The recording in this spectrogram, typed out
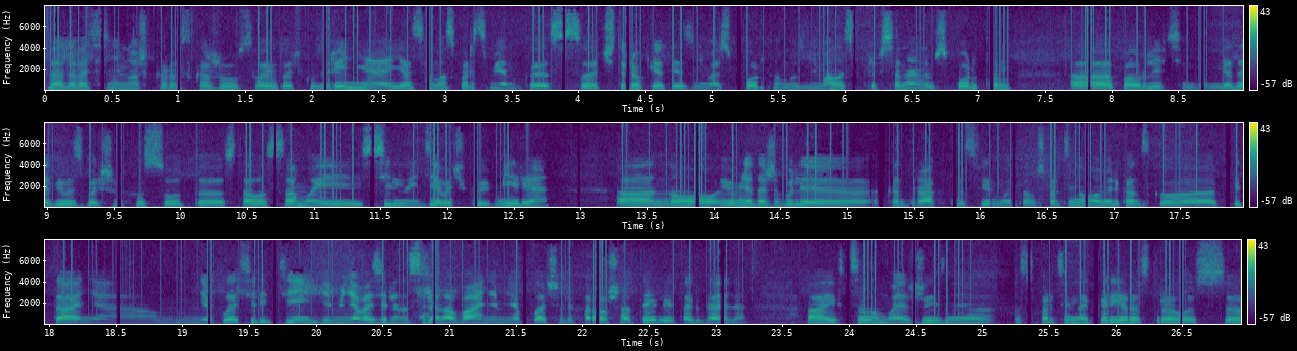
Да, давайте немножко расскажу свою точку зрения. Я сама спортсменка. С четырех лет я занимаюсь спортом и занималась профессиональным спортом, а, пауэрлифтингом. Я добилась больших высот, э, стала самой сильной девочкой в мире. А, но и у меня даже были контракты с фирмой там, спортивного американского питания. Мне платили деньги, меня возили на соревнования, мне оплачивали хорошие отели и так далее. А, и в целом моя жизнь, э, спортивная карьера строилась э,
